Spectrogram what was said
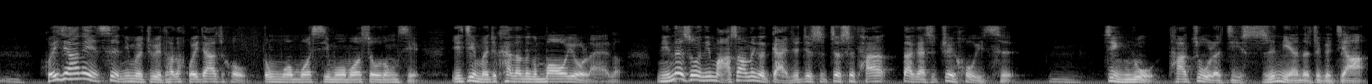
嗯。回家那次，你有没有注意到他回家之后东摸摸西摸摸收东西，一进门就看到那个猫又来了。你那时候你马上那个感觉就是这是他大概是最后一次，嗯，进入他住了几十年的这个家，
